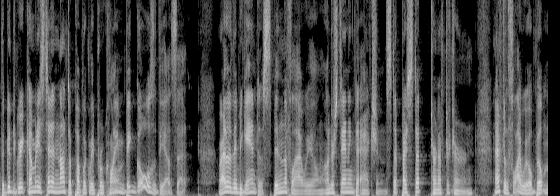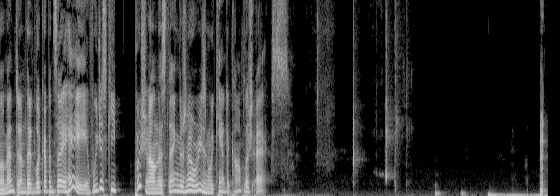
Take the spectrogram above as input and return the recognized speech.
The good to great companies tended not to publicly proclaim big goals at the outset. Rather, they began to spin the flywheel, understanding to action, step by step, turn after turn. After the flywheel built momentum, they'd look up and say, hey, if we just keep pushing on this thing, there's no reason we can't accomplish X.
